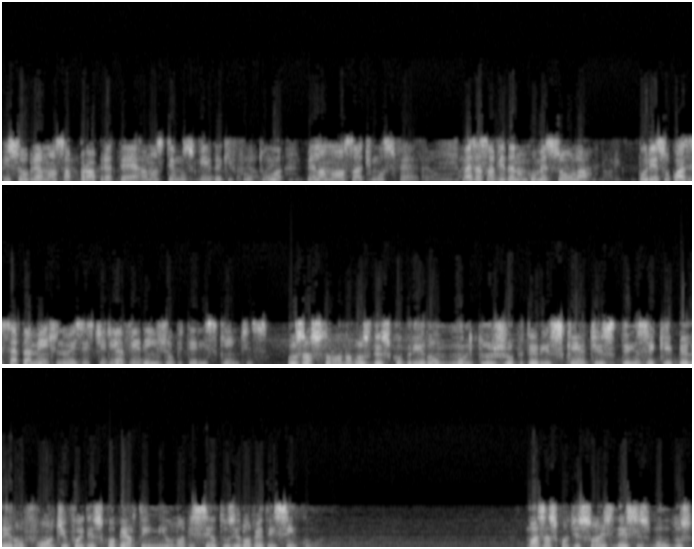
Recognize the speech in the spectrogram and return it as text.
E sobre a nossa própria Terra, nós temos vida que flutua pela nossa atmosfera. Mas essa vida não começou lá. Por isso, quase certamente não existiria vida em Júpiteres quentes. Os astrônomos descobriram muitos Júpiteres quentes desde que Belerofonte foi descoberto em 1995 mas as condições nesses mundos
